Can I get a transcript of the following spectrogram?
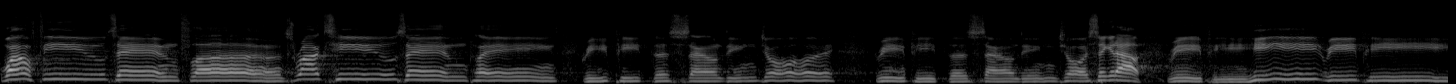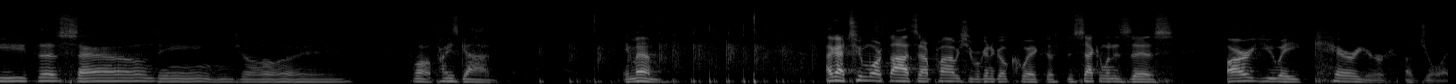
While fields and floods, rocks, hills, and plains repeat the sounding joy repeat the sounding joy. Sing it out. Repeat, repeat the sounding joy. Come on, praise God. Amen. I got two more thoughts, and I promise you we're going to go quick. The, the second one is this Are you a carrier of joy?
